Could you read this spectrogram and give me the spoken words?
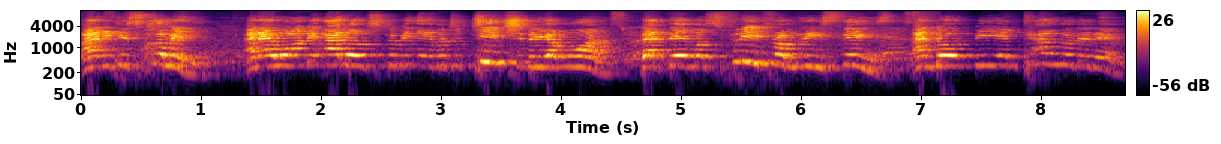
And it is coming. And I want the adults to be able to teach the young ones that they must flee from these things and don't be entangled in them.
